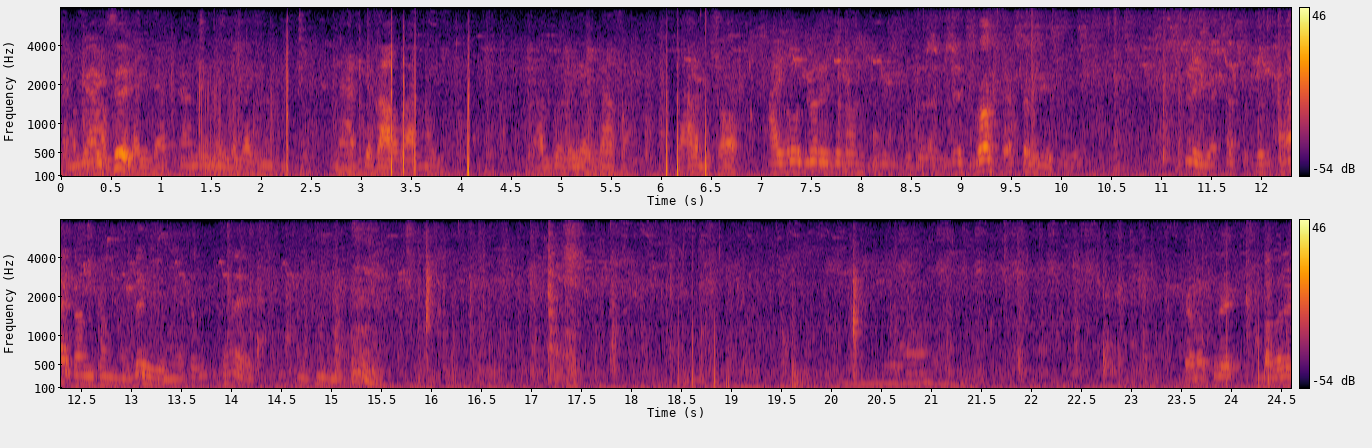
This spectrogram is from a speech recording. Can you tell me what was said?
ভাঙিয়ে আইছে আজকে যাও বা আজকে গাছা তাহলে সব। জোরে বাহ একটা বেরিয়েছে একটা হয় কাম কাম না। দেখি একটা হয় রাত্রে বাজারে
